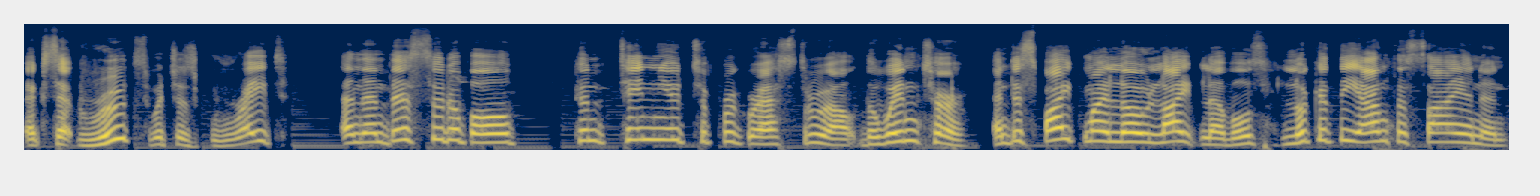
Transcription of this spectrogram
except roots, which is great. And then this pseudobulb continued to progress throughout the winter. And despite my low light levels, look at the anthocyanin.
